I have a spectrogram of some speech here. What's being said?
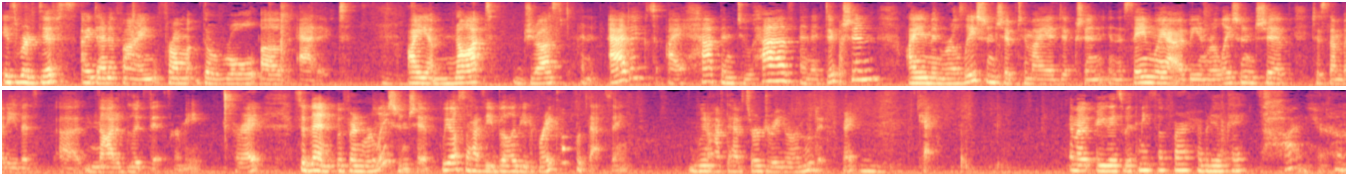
is we're disidentifying from the role of addict. I am not just an addict. I happen to have an addiction. I am in relationship to my addiction in the same way I would be in relationship to somebody that's uh, not a good fit for me. All right. So then, if we're in relationship, we also have the ability to break up with that thing. We don't have to have surgery to remove it, right? Mm. Okay. Am I, are you guys with me so far? Everybody okay? It's hot in here, huh?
